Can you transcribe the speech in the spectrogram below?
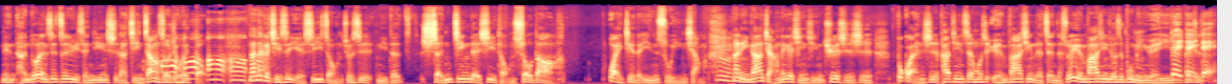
很很多人是自律神经失调，紧张的时候就会抖，哦哦，那那个其实也是一种，就是你的神经的系统受到。外界的因素影响嘛，嗯，那你刚刚讲那个情形，确实是不管是帕金森或是原发性的症状，所以原发性就是不明原因，对对对，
